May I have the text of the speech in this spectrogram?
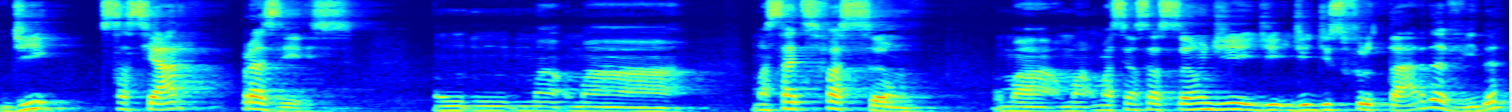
de saciar prazeres, um, um, uma, uma, uma satisfação, uma, uma, uma sensação de, de, de desfrutar da vida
